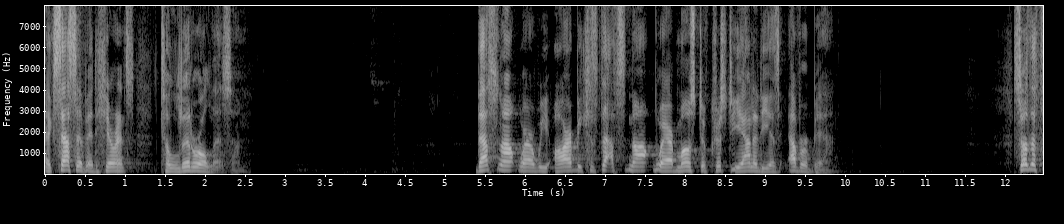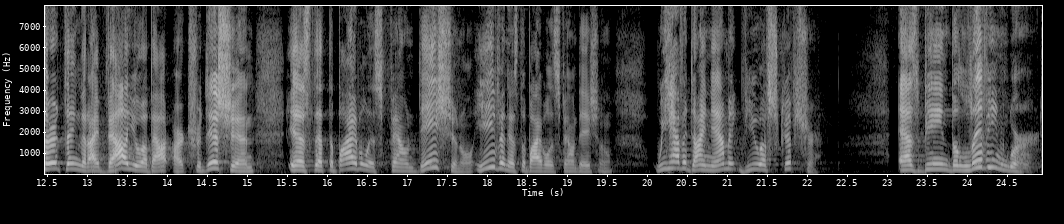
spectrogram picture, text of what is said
excessive adherence to literalism. That's not where we are because that's not where most of Christianity has ever been. So, the third thing that I value about our tradition is that the Bible is foundational, even as the Bible is foundational. We have a dynamic view of Scripture as being the living Word,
